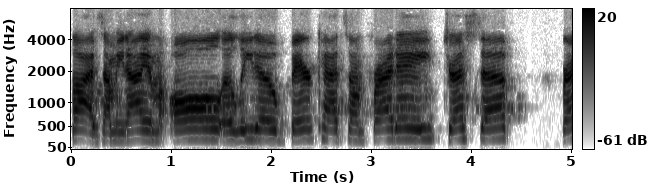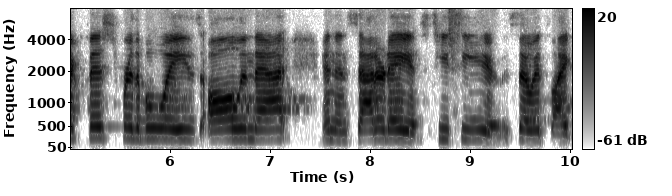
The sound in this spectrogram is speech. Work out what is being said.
vibes. I mean, I am all Aledo Bearcats on Friday, dressed up, breakfast for the boys, all in that, and then Saturday it's TCU. So it's like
